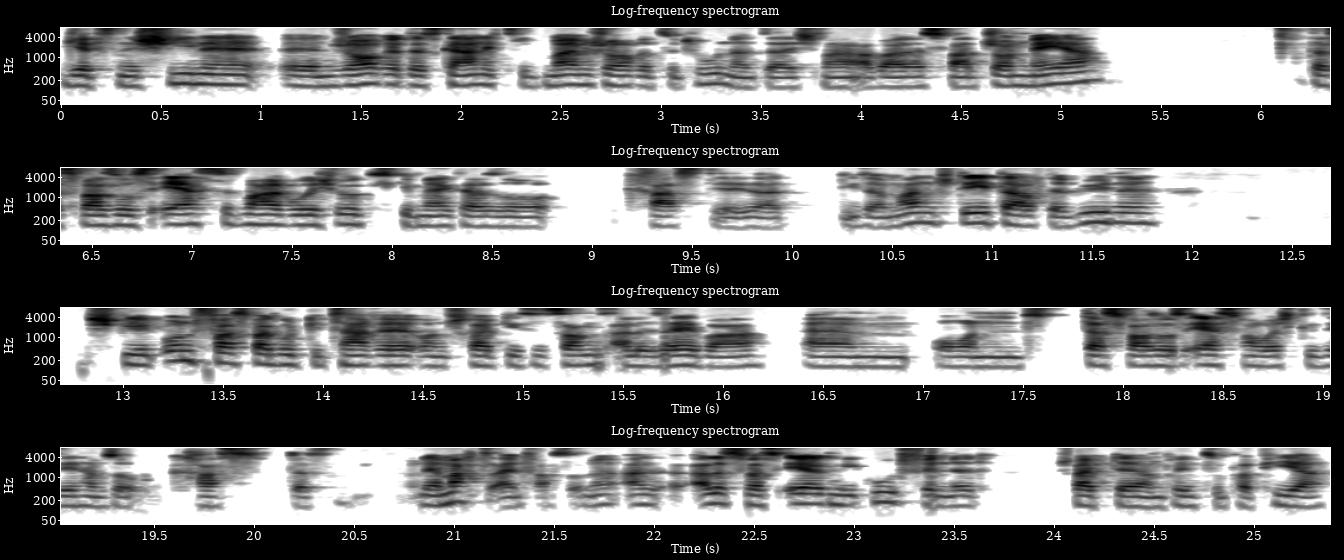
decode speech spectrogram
jetzt eine Schiene, äh, ein Genre, das gar nichts mit meinem Genre zu tun hat, sag ich mal. Aber das war John Mayer. Das war so das erste Mal, wo ich wirklich gemerkt habe, so krass, dieser dieser Mann steht da auf der Bühne, spielt unfassbar gut Gitarre und schreibt diese Songs alle selber. Ähm, und das war so das erste Mal, wo ich gesehen habe, so krass. Das, und er macht es einfach so. Ne? Alles, was er irgendwie gut findet, schreibt er und bringt zu Papier.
